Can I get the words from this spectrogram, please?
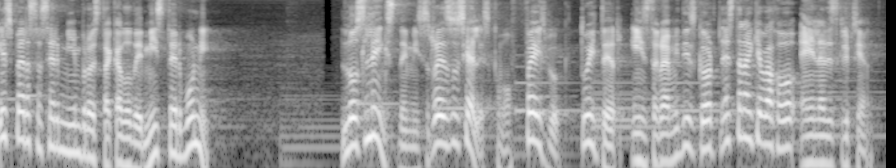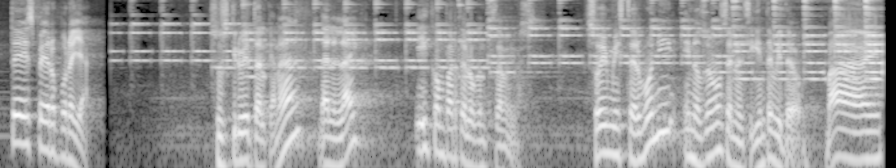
¿Qué esperas a ser miembro destacado de Mr. Bunny? Los links de mis redes sociales como Facebook, Twitter, Instagram y Discord están aquí abajo en la descripción. Te espero por allá. Suscríbete al canal, dale like y compártelo con tus amigos. Soy Mr. Bunny y nos vemos en el siguiente video. Bye.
